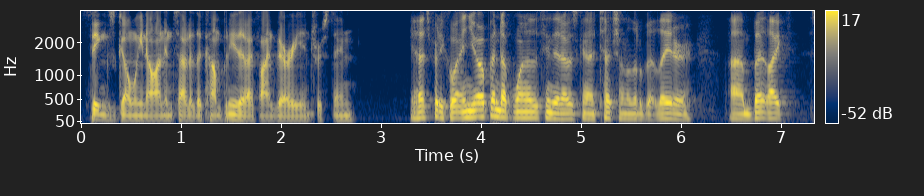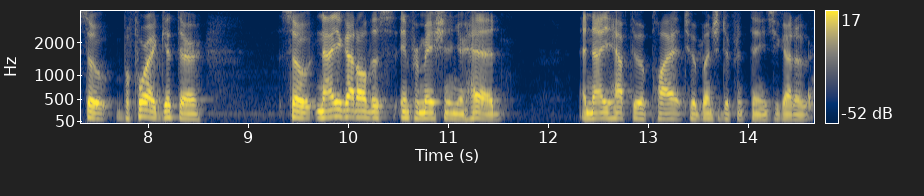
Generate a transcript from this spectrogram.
things going on inside of the company that I find very interesting. Yeah, that's pretty cool. And you opened up one other thing that I was going to touch on a little bit later. Um, but like, so before I get there, so now you got all this information in your head, and now you have to apply it to a bunch of different things. You got to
